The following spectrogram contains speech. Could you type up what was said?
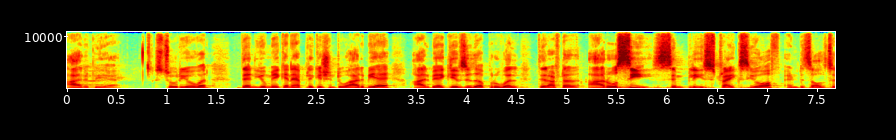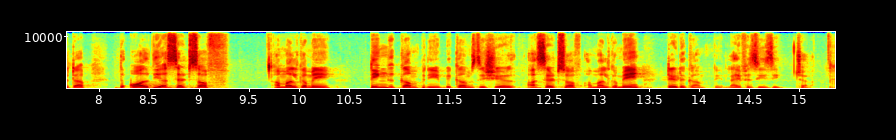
RBI. Story over. Then you make an application to RBI. RBI gives you the approval. Thereafter, ROC simply strikes you off and dissolves it up. The, all the assets of amalgamating company becomes the share assets of amalgamated company. Life is easy. चलो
